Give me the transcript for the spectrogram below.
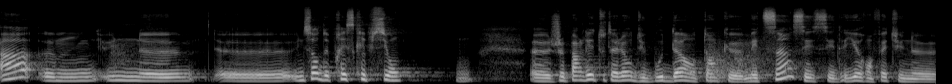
à une, une sorte de prescription. Euh, je parlais tout à l'heure du Bouddha en tant que médecin, c'est d'ailleurs en fait une, euh,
